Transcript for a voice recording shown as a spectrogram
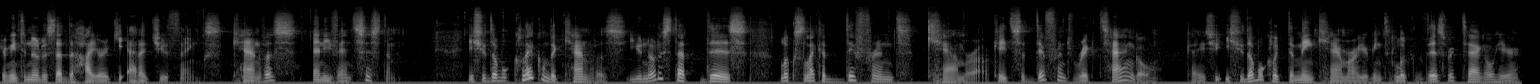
you're going to notice that the hierarchy added two things, Canvas and Event System. If you double click on the canvas, you notice that this looks like a different camera. Okay, it's a different rectangle Okay, so if you double click the main camera, you're going to look this rectangle here.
